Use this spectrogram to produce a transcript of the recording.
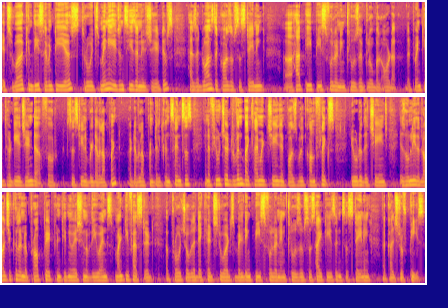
Its work in these 70 years, through its many agencies and initiatives, has advanced the cause of sustaining a happy, peaceful, and inclusive global order. The 2030 Agenda for Sustainable Development, a developmental consensus in a future driven by climate change and possible conflicts due to the change, is only the logical and appropriate continuation of the UN's multifaceted approach over the decades towards building peaceful and inclusive societies and sustaining a culture of peace.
